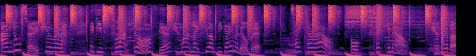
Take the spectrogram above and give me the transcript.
And also, if you're uh, if you've slacked off, yeah, it might make you up your game a little bit. Take her out or take him out, whatever.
